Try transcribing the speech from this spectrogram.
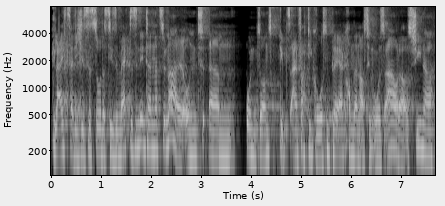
gleichzeitig ist es so, dass diese Märkte sind international und ähm, und sonst gibt's einfach die großen Player, kommen dann aus den USA oder aus China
